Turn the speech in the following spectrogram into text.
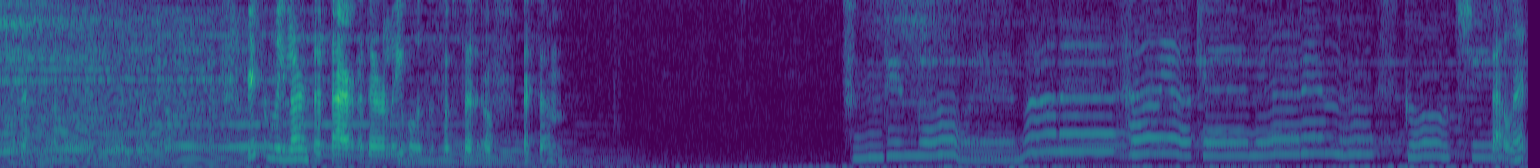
Oh, that's the, that's the label intro. Recently learned that their, their label is a subset of SM. Ballot?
